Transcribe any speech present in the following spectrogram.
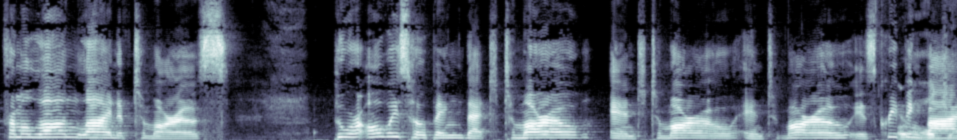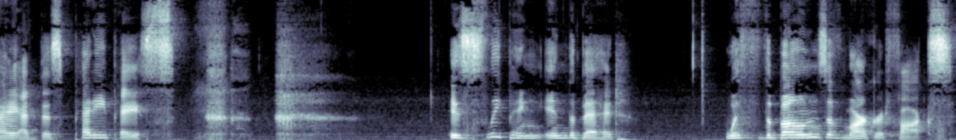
from a long line of tomorrows who are always hoping that tomorrow and tomorrow and tomorrow is creeping by Johnny. at this petty pace. is sleeping in the bed with the bones of Margaret Fox,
